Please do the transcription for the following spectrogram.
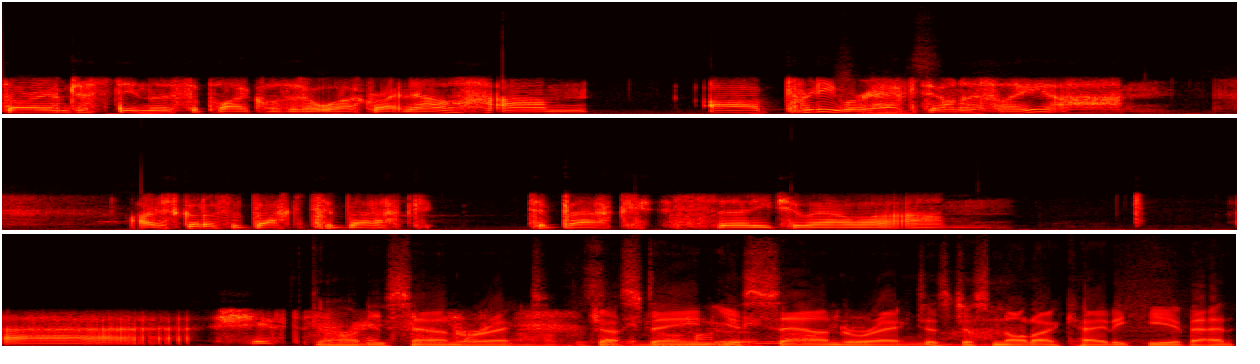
sorry, I'm just in the supply closet at work right now. Um, uh, pretty wrecked, honestly. Um, I just got off a back-to-back to back 32 hour um, uh, shift. God, you sound wrecked. Justine, you sound wrecked. It's just not okay to hear that.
